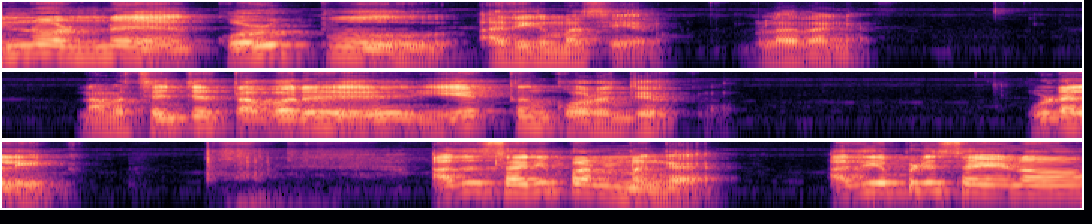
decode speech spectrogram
இன்னொன்று கொழுப்பு அதிகமாக சேரும். இவ்வளோதாங்க நம்ம செஞ்ச தவறு ஏக்கம் குறைஞ்சிருக்கும். உடல் இயக்கம். அது சரி பண்ணணுங்க. அது எப்படி செய்யணும்?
